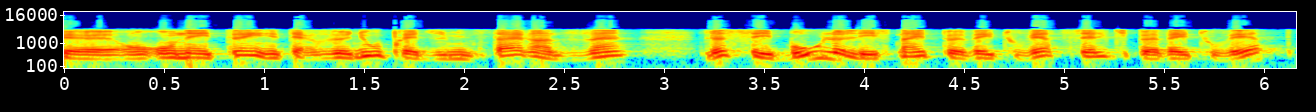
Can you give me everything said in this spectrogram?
euh, on, on, a été intervenu auprès du ministère en disant, là, c'est beau, les fenêtres peuvent être ouvertes, celles qui peuvent être ouvertes,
